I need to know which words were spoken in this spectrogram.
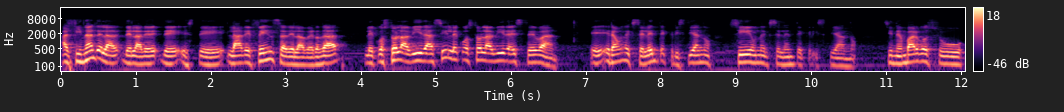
al final de la, de la, este, la defensa de la verdad, le costó la vida, sí le costó la vida a Esteban. Eh, era un excelente cristiano, sí, un excelente cristiano. Sin embargo, su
